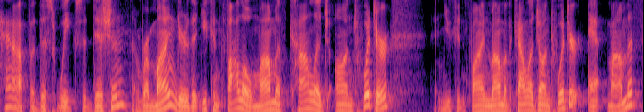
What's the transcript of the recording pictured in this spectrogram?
half of this week's edition, a reminder that you can follow Monmouth College on Twitter, and you can find Monmouth College on Twitter at Monmouth.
